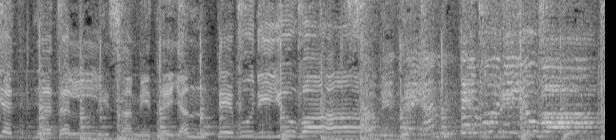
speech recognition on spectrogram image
ಯಜ್ಞದಲ್ಲಿ ಸಮಿತೆಯಂತೆ ಉರಿಯುವ. ಎಲೆಯ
